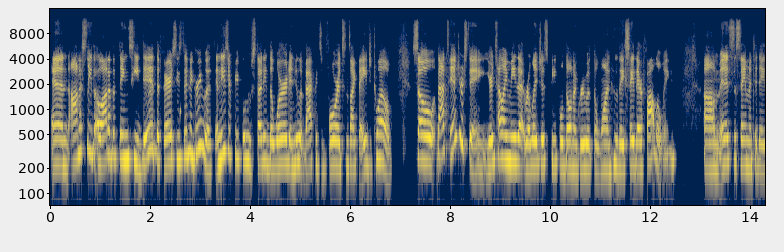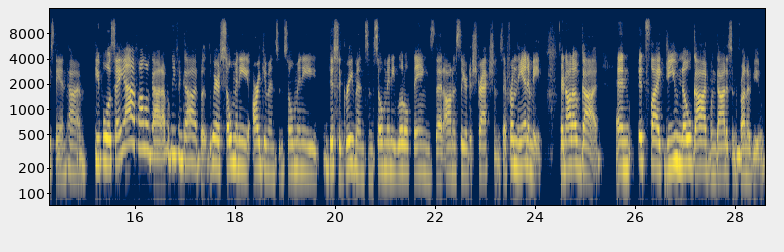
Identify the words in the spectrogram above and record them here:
And honestly, a lot of the things he did, the Pharisees didn't agree with. And these are people who studied the word and knew it backwards and forwards since like the age of 12. So that's interesting. You're telling me that religious people don't agree with the one who they say they're following. Um, and it's the same in today's day and time. People will say, Yeah, I follow God, I believe in God, but there are so many arguments and so many disagreements and so many little things that honestly are distractions. They're from the enemy, they're not of God. And it's like, do you know God when God is in front of you?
